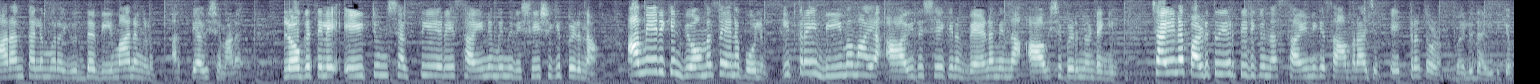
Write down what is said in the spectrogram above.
ആറാം തലമുറ യുദ്ധ വിമാനങ്ങളും അത്യാവശ്യമാണ്. ലോകത്തിലെ ഏറ്റവും ശക്തിയേറിയ സൈന്യമെന്ന് വിശേഷിക്കപ്പെടുന്ന അമേരിക്കൻ വ്യോമസേന പോലും ഇത്രയും ഭീമമായ ആയുധശേഖരം വേണമെന്ന് ആവശ്യപ്പെടുന്നുണ്ടെങ്കിൽ ചൈന പടുത്തുയർത്തിയിരിക്കുന്ന സൈനിക സാമ്രാജ്യം എത്രത്തോളം വലുതായിരിക്കും?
